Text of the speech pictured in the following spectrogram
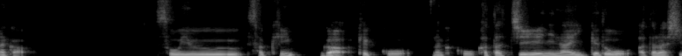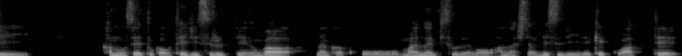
なんかそういう作品が結構なんかこう形にないけど新しい可能性とかを提示するっていうのがなんかこう前のエピソードでも話したリスディで結構あって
